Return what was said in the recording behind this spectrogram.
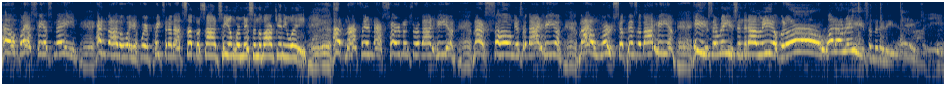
Oh, bless his name. And by the way, if we're preaching about something besides him, we're missing the mark anyway. Uh, my friend, my sermons are about him. My song is about him. My worship is about him. He's the reason that I live. But oh, what a reason that it is.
